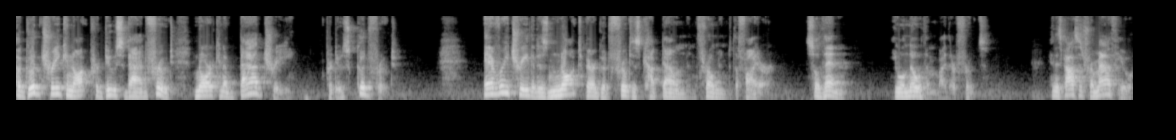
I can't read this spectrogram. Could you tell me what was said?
A good tree cannot produce bad fruit, nor can a bad tree produce good fruit. Every tree that does not bear good fruit is cut down and thrown into the fire. So then you will know them by their fruits. In this passage from Matthew,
